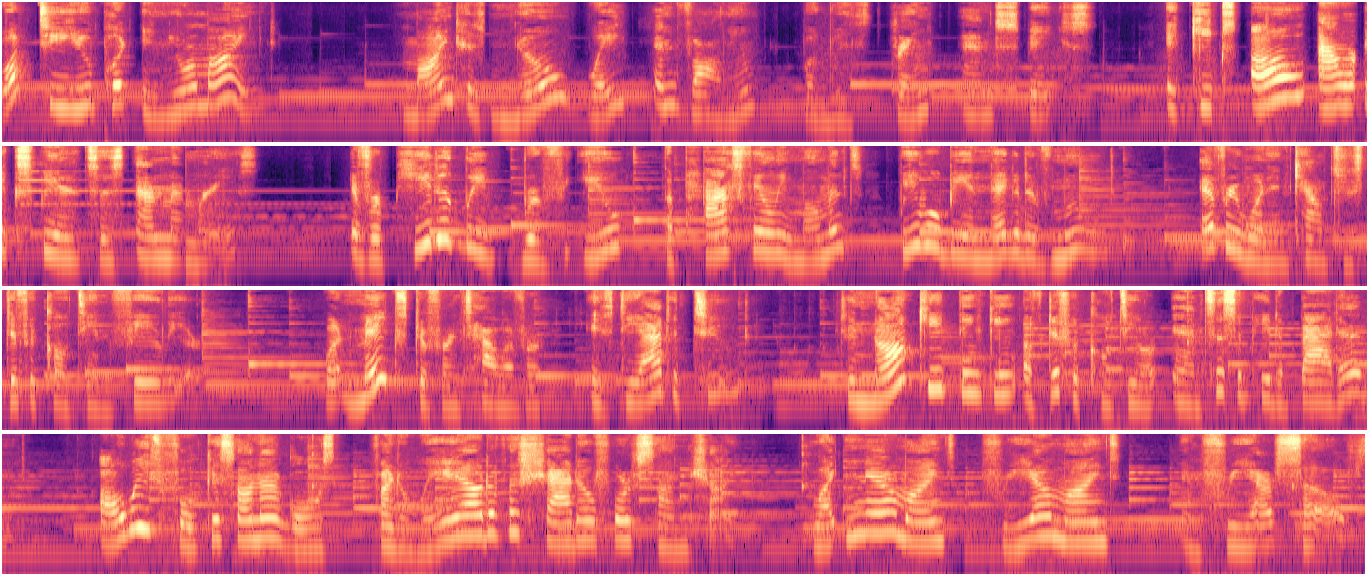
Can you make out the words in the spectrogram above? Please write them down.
What do you put in your mind? Mind has no weight and volume, but with strength and space. It keeps all our experiences and memories. If repeatedly review the past feeling moments, we will be in negative mood. Everyone encounters difficulty and failure. What makes difference, however, is the attitude. Do not keep thinking of difficulty or anticipate a bad end. Always focus on our goals, find a way out of a shadow for sunshine. Lighten our minds, free our minds, and free ourselves.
